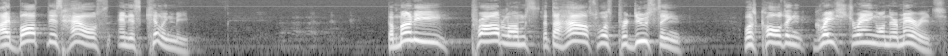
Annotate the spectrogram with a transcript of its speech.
I bought this house and it's killing me. The money problems that the house was producing was causing great strain on their marriage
